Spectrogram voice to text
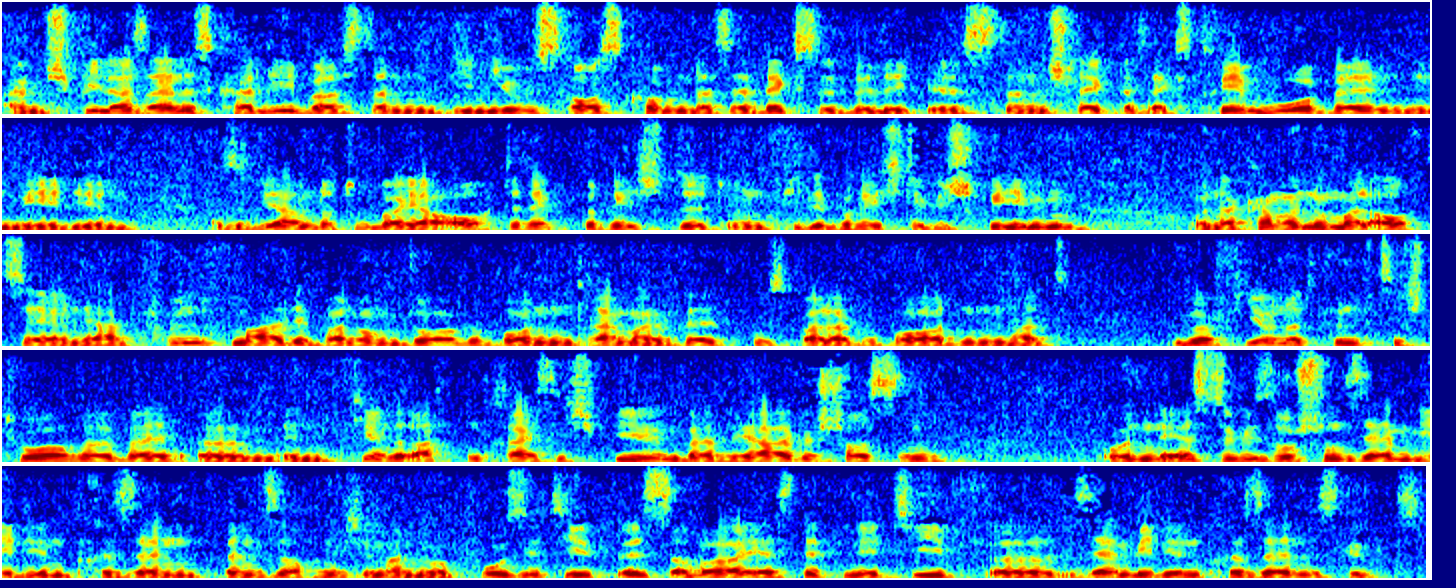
einem Spieler seines Kalibers dann die News rauskommen, dass er wechselwillig ist, dann schlägt das extrem hohe Wellen in den Medien. Also wir haben darüber ja auch direkt berichtet und viele Berichte geschrieben und da kann man nur mal aufzählen. Er hat fünfmal den Ballon d'Or gewonnen, dreimal Weltfußballer geworden, hat über 450 Tore bei, ähm, in 438 Spielen bei Real geschossen und er ist sowieso schon sehr medienpräsent, wenn es auch nicht immer nur positiv ist, aber er ist definitiv äh, sehr medienpräsent. Es gibt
